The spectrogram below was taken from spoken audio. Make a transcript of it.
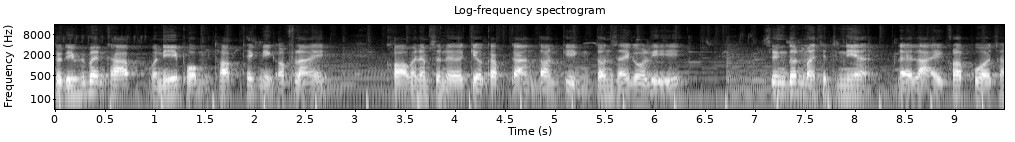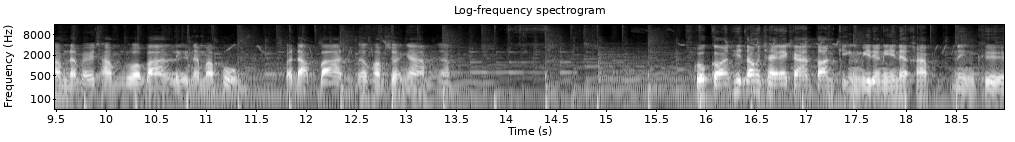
สวัสดีเพื่อนๆครับ วันนี้ผมท็อปเทคนิคออฟไลน์ขอมานำเสนอเกี่ยวกับการตอนกิ่งต้นไทรเกาหลี ซึ่งต้นไม้ชนิดนี้หลาย ๆ ครอบครัวชอบนำไปทำรั้วบ้านหรือนำมาปลูกประดับบ้านเพื่อความสวยงามนะครับ อุปกรณ์ที่ต้องใช้ในการตอนกิ่งมีดังนี้นะครับ 1 คือ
